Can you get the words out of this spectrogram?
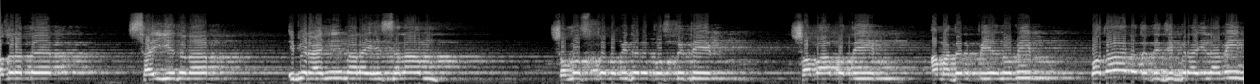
হজরতে সাইয়েদনা ইব্রাহিম আলাইহিসসালাম সমস্ত নবীদের উপস্থিতি, সভাপতি, আমাদের প্রিয় নবী, প্রধান অতিথি জিব্রাইল আমিন।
